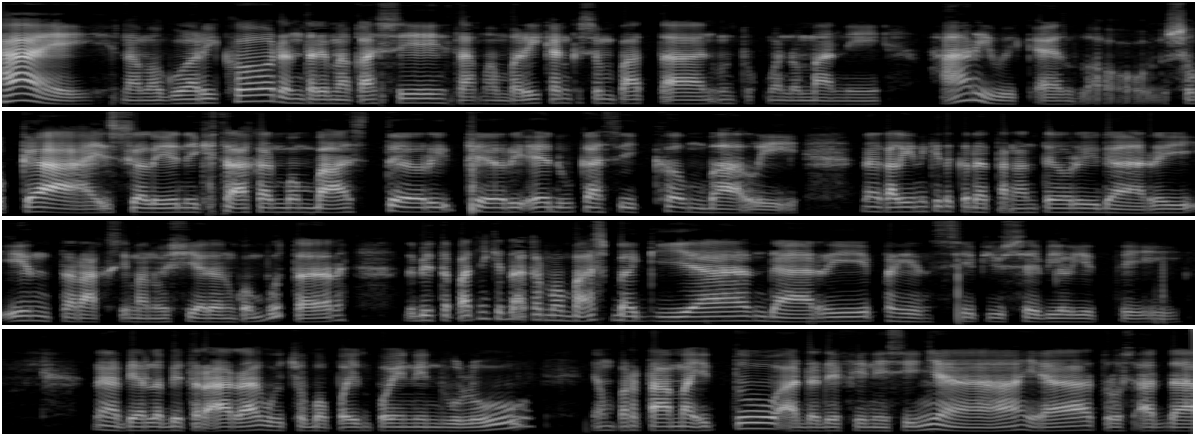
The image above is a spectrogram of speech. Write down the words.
Hai, nama gua Riko dan terima kasih telah memberikan kesempatan untuk menemani hari weekend lo. So guys, kali ini kita akan membahas teori-teori edukasi kembali. Nah, kali ini kita kedatangan teori dari interaksi manusia dan komputer. Lebih tepatnya kita akan membahas bagian dari prinsip usability. Nah, biar lebih terarah, gue coba poin-poinin dulu. Yang pertama itu ada definisinya ya, terus ada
